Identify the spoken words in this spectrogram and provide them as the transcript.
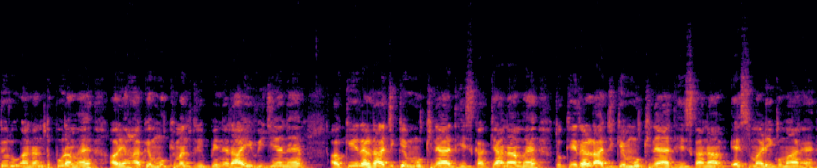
तिरुअनंतपुरम है और यहाँ के मुख्यमंत्री पिनराई विजयन है। और केरल राज्य के मुख्य न्यायाधीश का क्या नाम है? तो केरल राज्य के मुख्य न्यायाधीश का नाम एस मणि कुमार है।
